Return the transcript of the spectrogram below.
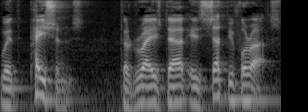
with patience the race that is set before us,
